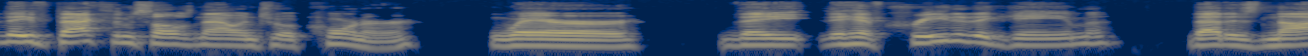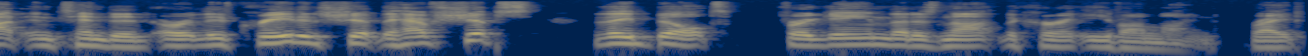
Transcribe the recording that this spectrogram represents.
they've backed themselves now into a corner where they they have created a game that is not intended or they've created ship they have ships they built for a game that is not the current eve online right?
